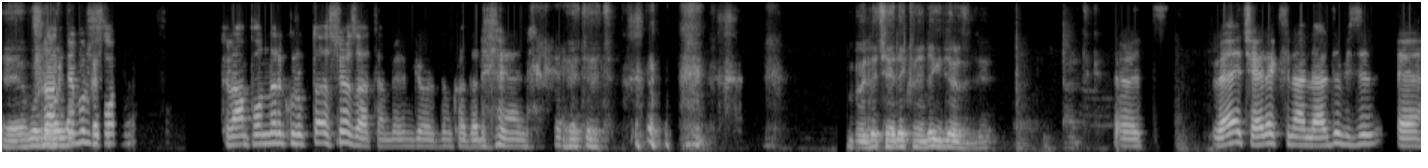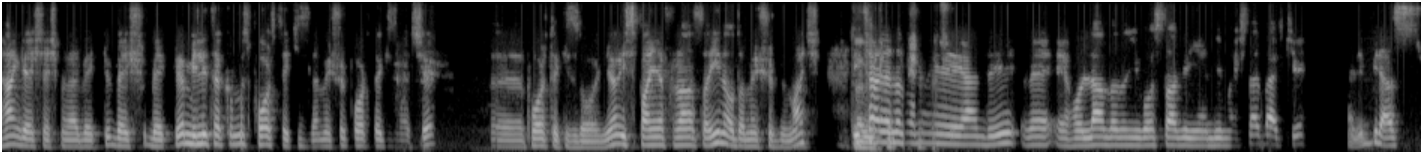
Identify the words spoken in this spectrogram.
E, burada Frank Hollanda- De Boer for- Kramponları grupta asıyor zaten benim gördüğüm kadarıyla yani. Evet evet. Böyle çeyrek finale gidiyoruz diye. Artık. Evet. Ve çeyrek finallerde bizi e, hangi eşleşmeler bekliyor? Beş, bekliyor. Milli takımımız Portekiz'le meşhur Portekiz maçı. E, Portekiz'de oynuyor. İspanya Fransa yine o da meşhur bir maç. Tabii, İtalya'nın Romanya'yı yendiği ve e, Hollanda'nın Yugoslavya'yı yendiği maçlar belki hani biraz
